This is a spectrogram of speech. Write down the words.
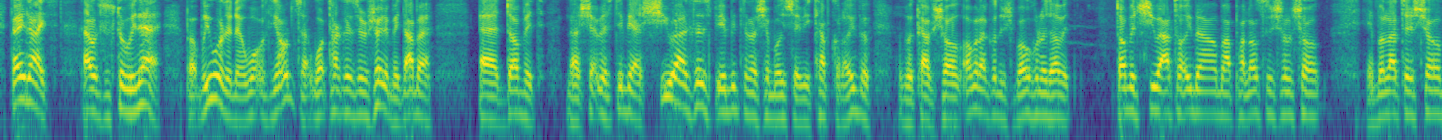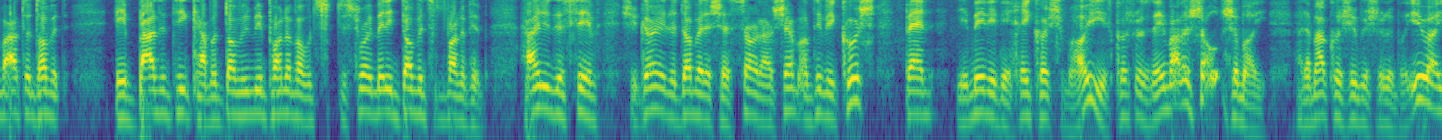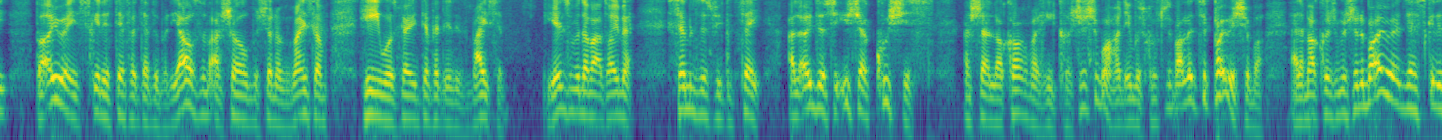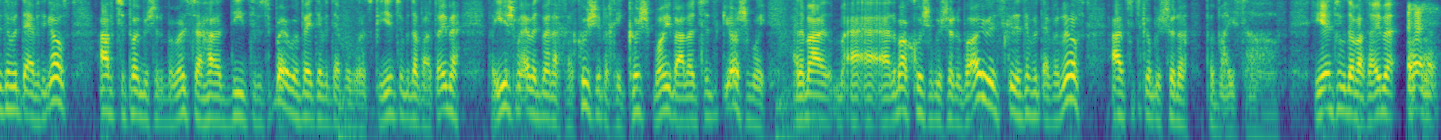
very nice. That was the story there. But we want to know what was the answer. What taka is the Rishonim? Vedaba uh, David la Shem Estivia Shira Azes Biyamitzin Hashem Moisei Mikav Kol Oivav Mikav Shol Omer HaKadosh Baruch Hu David David Shira Ato Ima Al Ma'Panos Shol Shol Imolat Shol V'Ato David. Ibadati Kama David Miponav I would destroy many Davids in front of him. How do should go in the David Asher Sar Hashem Al Divi Kush Ben Yemini V'Chei Kush Shmoi his Kush was named out of Shol Shmoi and Amar Kush But anyway but his skin is different to everybody else. Of Ashol Mishunah B'Maisav he was very different in his Maisim This, we could say, Al Oidos Isha Kushis, Asher Lokor, Vahi Kushish Shema, her name was Kushis, Valet Tzipoy Shema, and Amar Kush Mishun Boy, and the skin is different to everything else. After Boy, so her deeds of Tzipoy were very different to everyone else. Yinzim Davat Oime, Vayishma Evet Menach Kushi, Vahi Kush Moy, Valet Tzitik Yosh Moy, and Amar Kush Mishun Boy, the skin is different to everyone else. After Mishun Boy, myself. Yinzim Davat Oime,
